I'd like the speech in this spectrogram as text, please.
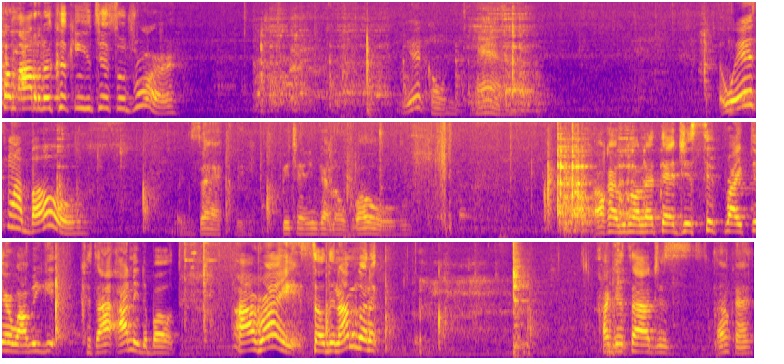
from out of the cooking utensil drawer. You're going down. Where's my bowls? Exactly. Bitch ain't even got no bowls. Okay, we're gonna let that just sit right there while we get, cause I, I need a bowl. All right, so then I'm gonna, I guess I'll just, okay.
